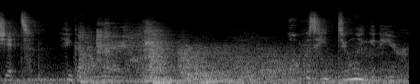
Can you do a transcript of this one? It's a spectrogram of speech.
Shit, he got away. What was he doing in here?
